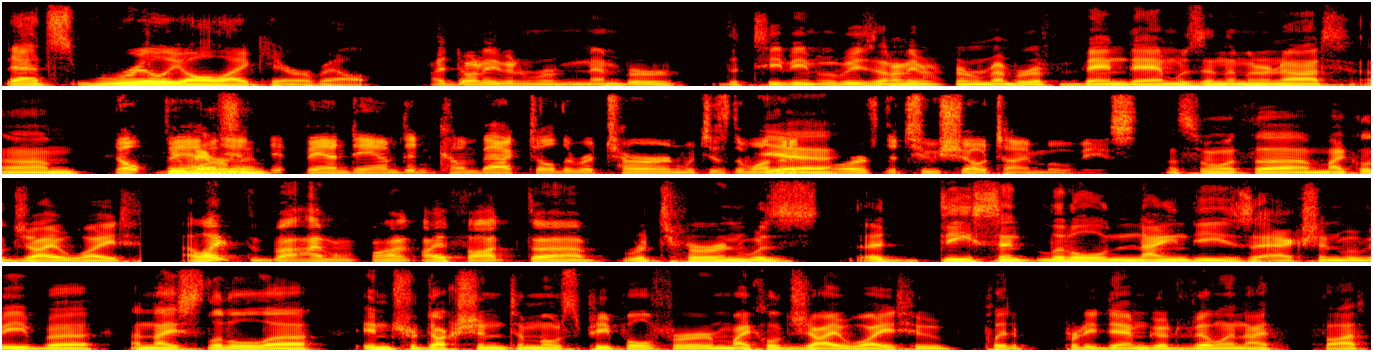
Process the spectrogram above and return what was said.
that's really all I care about. I don't even remember the TV movies. I don't even remember if Van Damme was in them or not. Um, nope, Van, Damme, Van Damme didn't come back till The Return, which is the one yeah. that ignores the two Showtime movies. That's the one with uh, Michael Jai White. I liked. I, I thought uh, Return was a decent little '90s action movie, but a nice little uh, introduction to most people for Michael Jai White, who played a pretty damn good villain. I thought.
